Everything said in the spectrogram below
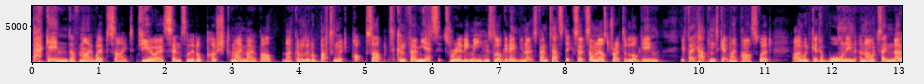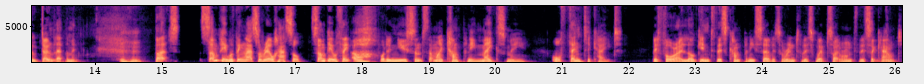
back end of my website, Duo sends a little push to my mobile and I've got a little button which pops up to confirm, yes, it's really me who's logging in. You know, it's fantastic. So if someone else tried to log in, if they happen to get my password, I would get a warning and I would say, no, don't let them in. Hmm But some people think that's a real hassle. Some people think, oh, what a nuisance that my company makes me authenticate before I log into this company service or into this website or onto this account.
